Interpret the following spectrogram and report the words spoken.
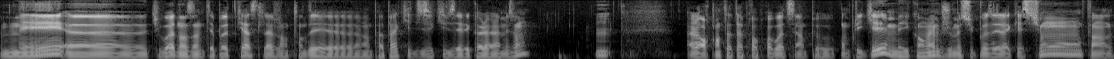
Mais euh, tu vois, dans un de tes podcasts, là, j'entendais euh, un papa qui disait qu'il faisait l'école à la maison. Mm. Alors, quand t'as ta propre boîte, c'est un peu compliqué, mais quand même, je me suis posé la question. Enfin,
